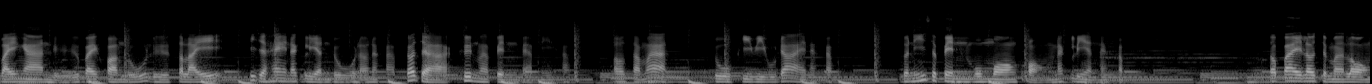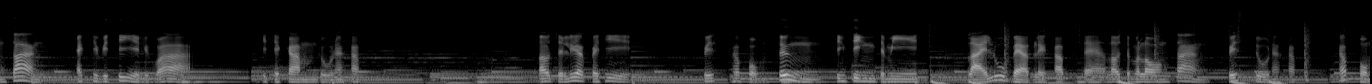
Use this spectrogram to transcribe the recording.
ใบงานหรือใบความรู้หรือสไลด์ที่จะให้นักเรียนดูแล้วนะครับ ก็จะขึ้นมาเป็นแบบนี้ครับ เราสามารถดูพรีวิวได้นะครับ ตัวนี้จะเป็นมุมมองของนักเรียนนะครับ ต่อไปเราจะมาลองสร้าง Activity หรือว่ากิจกรรมดูนะครับ เราจะเลือกไปที่ Quiz ครับผม ซึ่งจริงๆ จะมีหลายรูปแบบเลยครับ แต่เราจะมาลองสร้าง Quiz ดูนะครับ ครับผม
